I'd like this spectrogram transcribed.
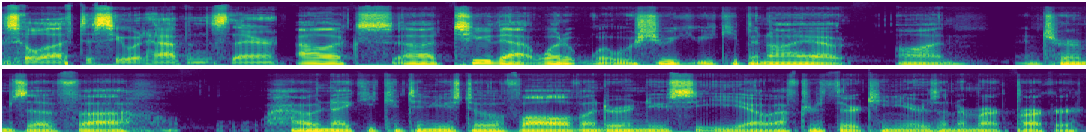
So we'll have to see what happens there. Alex, uh, to that, what, what should we keep an eye out on in terms of uh, how Nike continues to evolve under a new CEO after 13 years under Mark Parker?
